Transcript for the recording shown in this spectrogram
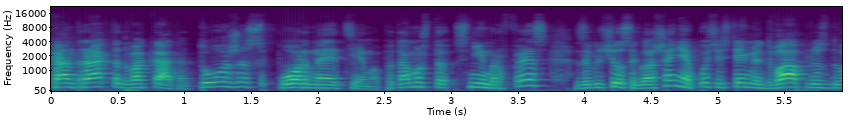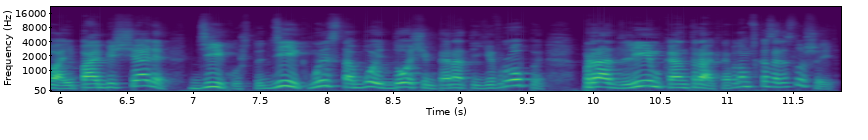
Контракт адвоката тоже спорная тема, потому что с ним РФС заключил соглашение по системе 2 плюс 2 и пообещали Дику, что Дик, мы с тобой до чемпионата Европы продлим контракт. А потом сказали, слушай,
